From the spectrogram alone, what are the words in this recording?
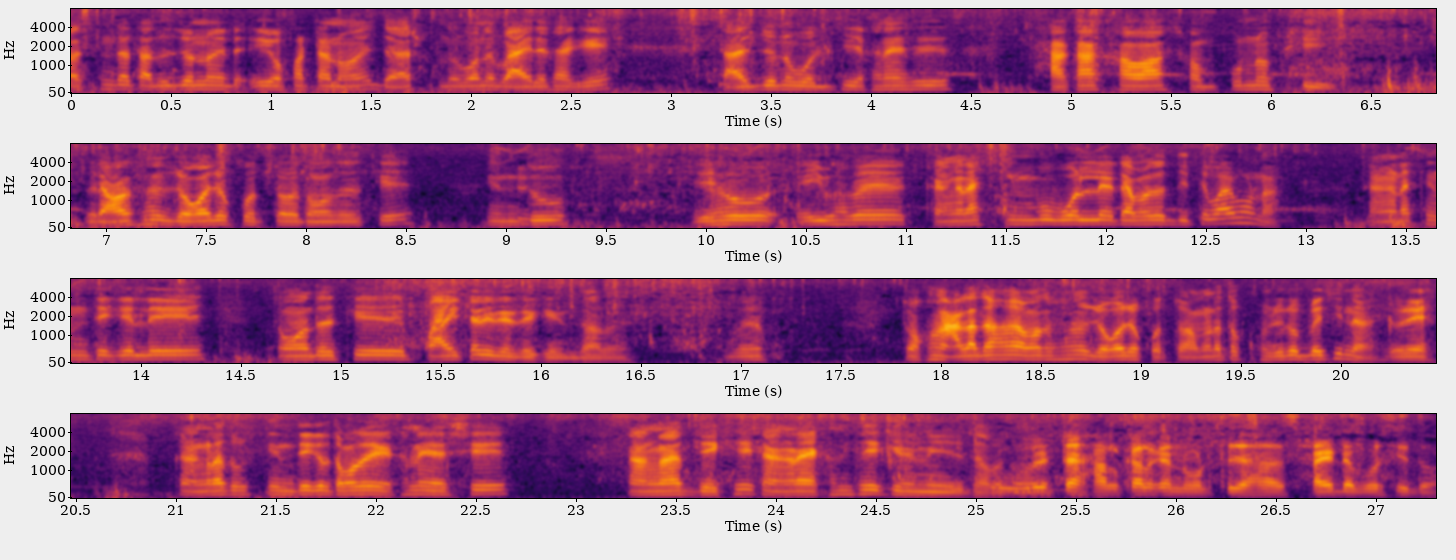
বাসিন্দা, তাদের জন্য এই অফারটা নয়। যারা সুন্দরবনের বাইরে থাকে, তাদের জন্য বলছি, এখানে এসে থাকা, খাওয়া সম্পূর্ণ ফ্রি আমার সাথে যোগাযোগ করতে হবে তোমাদেরকে। কিন্তু এও এইভাবে কাঁকড়া কিনবো বললে এটা আমাদের দিতে পারব না? কাঁকড়া কিনতে গেলে তোমাদেরকে পাইকারি রেটে কিনতে হবে। তখন আলাদাভাবে আমাদের সঙ্গে যোগাযোগ করতে হবে। আমরা তো খুচরো বেশি না। এবারে কাঁকড়া তো কিনতে গেলে তোমাদের এখানে এসে কাঁকড়া দেখে কাঁকড়া এখান থেকে কিনে নিয়ে যেতে হবে পুকুরটা হালকা হালকা নড়তে যা সাইডে বসি তো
